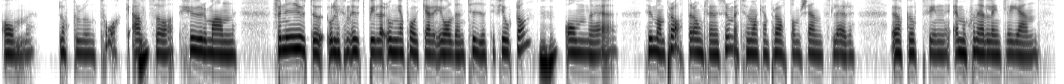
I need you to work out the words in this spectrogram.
om Locker Room Talk. Mm. Alltså hur man, för ni är ute och liksom utbildar unga pojkar i åldern 10 till 14 Mhm. om eh, hur man pratar i omklädningsrummet, hur man kan prata om känslor, öka upp sin emotionella intelligens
